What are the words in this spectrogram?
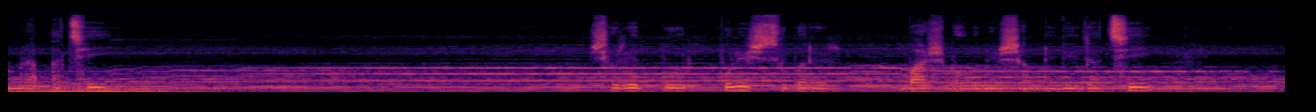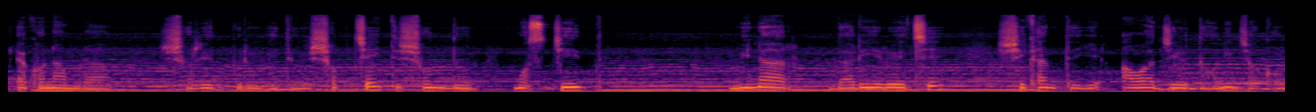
আমরা আছি শরীয়তপুর পুলিশ সুপারের বাসভবনের সামনে দিয়ে যাচ্ছি। এখন আমরা শরীয়তপুরের ভিতরে সবচাইতে সুন্দর মসজিদ মিনার দাঁড়িয়ে রয়েছে। সেখান থেকে আওয়াজের ধ্বনি যখন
